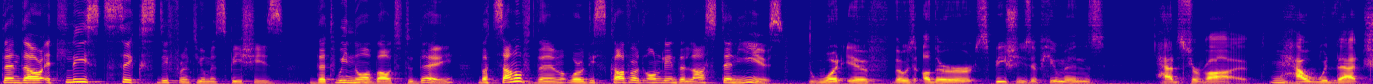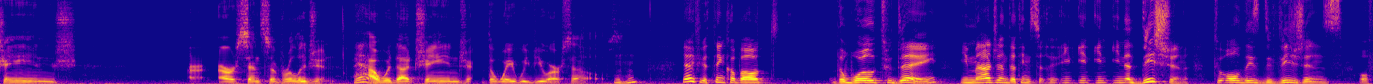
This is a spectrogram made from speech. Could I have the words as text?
then there are at least six different human species that we know about today, but some of them were discovered only in the last 10 years. What if those other species of humans had survived? Mm. How would that change our, our sense of religion? Yeah. How would that change the way we view ourselves? Yeah, if you think about the world today, imagine that in, in, in, in addition to all these divisions of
